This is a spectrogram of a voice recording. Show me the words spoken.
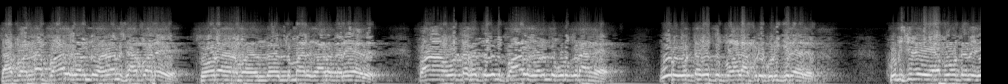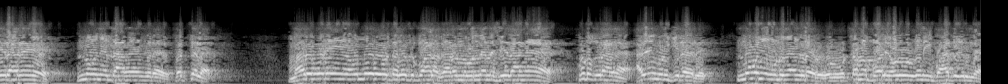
சாப்பாடுனா பால் கறந்து வதான சாப்பாடு. சோறா நம்ம இந்த இந்த மாதிரி காலம் கிடையாது. பா பால் கறந்து கொடுக்குறாங்க. ஒரு ஒட்டகத்து பால் அப்படி குடிக்கிறாரு. குடிச்சிட்டு ஏப்ப செய்யறாரு இன்னும் கொஞ்சம் தாங்கிறாரு பத்தல. மறுபடியும் இன்னொரு ஒட்டகத்து பாலை கறந்து வந்து என்ன செய்யறாங்க கொடுக்குறாங்க. அதையும் குடிக்கிறாரு. இன்னும் கொஞ்சம் கொடுங்கிறாரு ஒரு ஒட்டக பால் எவ்வளவு இருக்கும் நீங்க பாத்துக்கிறீங்க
